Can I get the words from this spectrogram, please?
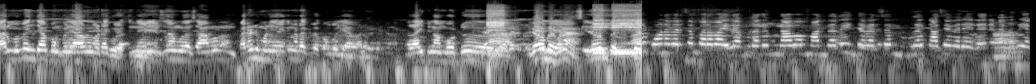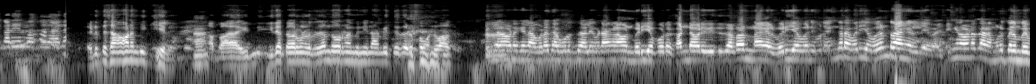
ஆரம்பமே இஞ்சா பொங்கல் வியாபாரம் நடக்குது சின்ன வயசுல முதல் சாமம் பன்னெண்டு மணி வரைக்கும் நடக்குது பொங்கல் வியாபாரம். லைட் எல்லாம் போட்டு. போன? வருஷம் பரவாயில்ல. முதலும் லாபம் வந்தது. இந்த வருஷம் முதல் காசே வரையில. நிறைய கடைகள் வந்ததால. எடுத்த சாமானம் விக்கல. அப்ப இத கவர்மெண்ட் தான் தோரணம் பண்ணி நான் வித்து எடுப்ப கொண்டு வாக்குறேன் அவனுக்கு எல்லாம் விடத்தை கொடுத்து அழி விடாங்க அவன் வெடிய போட்டு கண்டவடி வித்து தள்ளுறான். நாங்கள் வெடிய பண்ணி போட்டு எங்கட வெடிய வேண்டாங்க இல்லையா? சிங்களவன தான் முழு பெரும் போய்.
